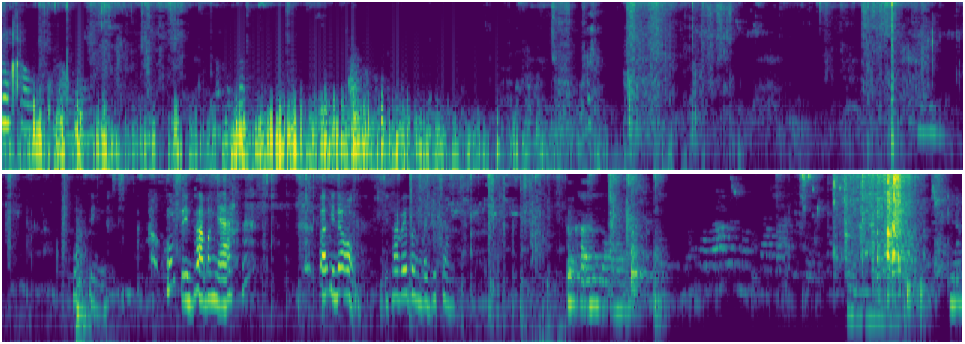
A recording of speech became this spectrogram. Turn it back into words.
ลูกเขาเอาเอาคนก่อนฮุบสินฮุบ สินพาบางยาพาพี่น้องสิพาไปเบิ่งบรรยากาศยัง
